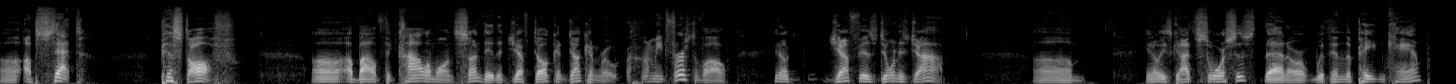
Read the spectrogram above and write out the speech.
uh, upset, pissed off uh, about the column on Sunday that Jeff Duncan, Duncan wrote. I mean, first of all, you know, Jeff is doing his job. Um, you know, he's got sources that are within the Payton camp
